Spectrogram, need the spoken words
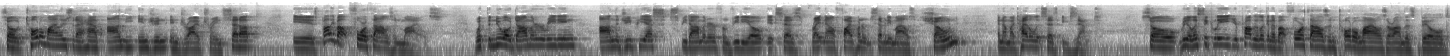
So total mileage that I have on the engine and drivetrain setup is probably about 4,000 miles. With the new odometer reading on the GPS speedometer from VDO, it says right now 570 miles shown, and on my title it says exempt. So realistically, you're probably looking at about 4,000 total miles are on this build.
